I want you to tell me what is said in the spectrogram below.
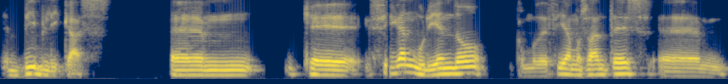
bíblicas, em, que sigan muriendo, como decíamos antes, em,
